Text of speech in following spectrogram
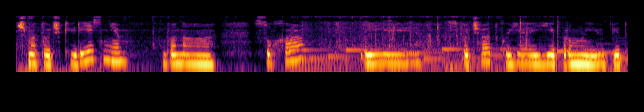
Шматочки різні, вона суха, і спочатку я її промию під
